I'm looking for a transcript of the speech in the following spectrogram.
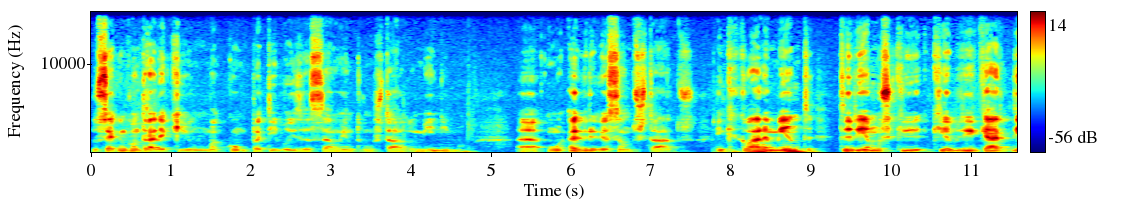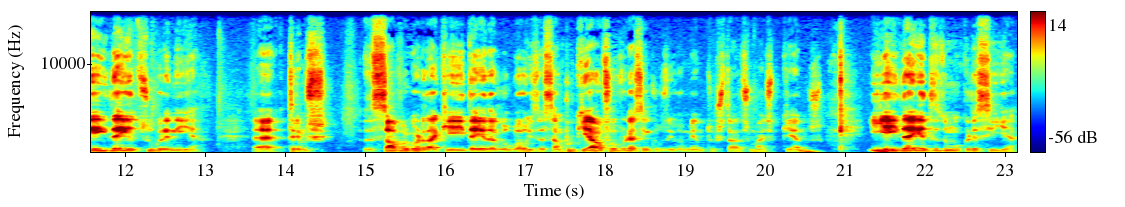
do século encontrar aqui uma compatibilização entre um Estado mínimo uma agregação de Estados, em que claramente teremos que, que abdicar da ideia de soberania. Uh, teremos de salvaguardar aqui a ideia da globalização, porque ela favorece inclusivamente os Estados mais pequenos, e a ideia de democracia,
